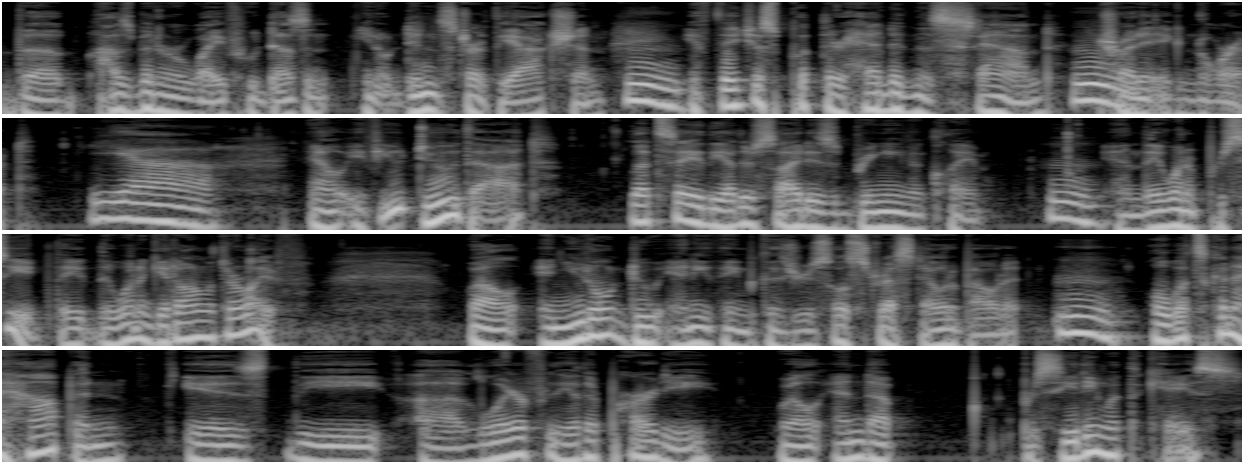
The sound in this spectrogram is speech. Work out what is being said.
the husband or wife who doesn't you know didn't start the action mm. if they just put their head in the sand mm. try to ignore it Yeah. Now, if you do that, let's say the other side is bringing a claim and they want to proceed, they, they want to get on with their life. Well, and you don't do anything because you're so stressed out about it. Well, what's going to happen is the uh, lawyer for the other party will end up proceeding with the case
